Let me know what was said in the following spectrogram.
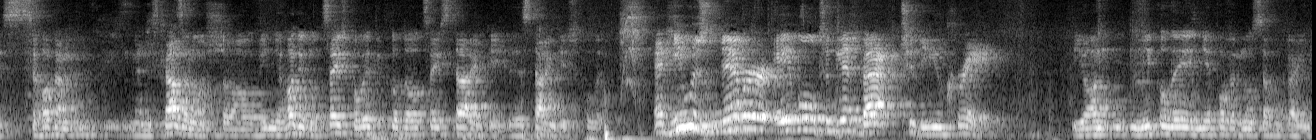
І Сьогодні мені сказано, що він не ходить до цієї школи, тільки до цієї старенької, старенької школи. And he was never able to get back to the Ukraine. І він ніколи не повернувся в Україну.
